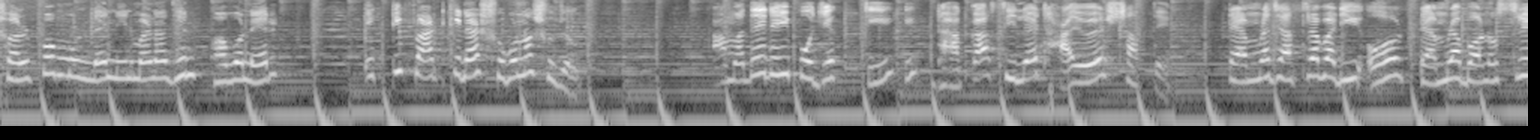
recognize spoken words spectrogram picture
স্বল্প মূল্যে নির্মাণাধীন ভবনের একটি ফ্ল্যাট কেনার সুবর্ণ সুযোগ। আমাদের এই প্রজেক্টটি ঢাকা সিলেট হাইওয়ের সাথে ট্যামরা যাত্রাবাড়ি ও ট্যামরা বনশ্রী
